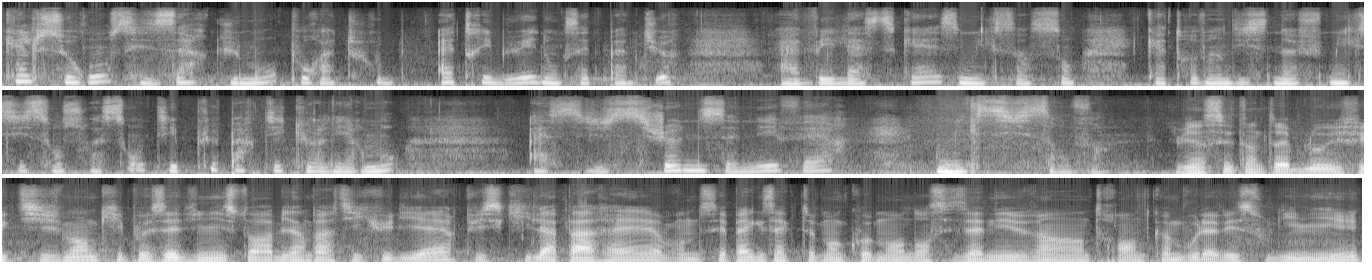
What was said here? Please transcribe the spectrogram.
Quels seront ses arguments pour attribuer donc cette peinture à Velázquez 1599-1660 et plus particulièrement à ses jeunes années vers 1620 eh bien, c'est un tableau effectivement qui possède une histoire bien particulière puisqu'il apparaît, on ne sait pas exactement comment, dans ces années 20, 30, comme vous l'avez souligné.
